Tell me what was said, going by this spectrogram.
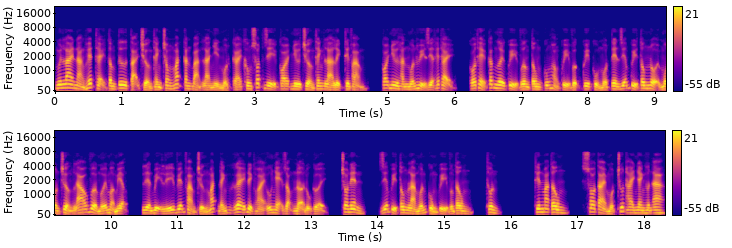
nguyên lai nàng hết thệ tâm tư tại trường thanh trong mắt căn bản là nhìn một cái không sót gì coi như trường thanh là lịch thiên phạm coi như hắn muốn hủy diệt hết thảy, có thể các ngươi quỷ vương tông cũng hỏng quỷ vực quy củ một tên diễm quỷ tông nội môn trưởng lão vừa mới mở miệng, liền bị lý viễn phạm trừng mắt đánh gãy địch hoài ưu nhẹ giọng nợ nụ cười, cho nên, diễm quỷ tông là muốn cùng quỷ vương tông, thôn, thiên ma tông, so tài một chút hay nhanh hơn a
